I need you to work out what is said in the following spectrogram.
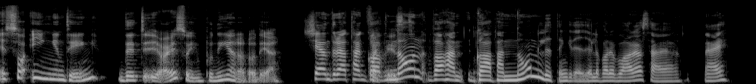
jag sa ingenting. Det, jag är så imponerad av det. Kände du att han gav Faktiskt. någon, var han, gav han någon liten grej eller var det bara så här? Nej,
